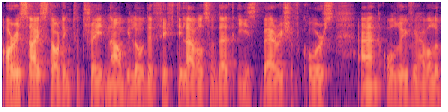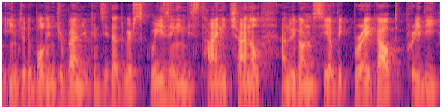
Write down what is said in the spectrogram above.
RSI starting to trade now below the 50 level, so that is bearish of course. And although if we have a look into the Bollinger Band, you can see that we're squeezing in this tiny channel and we're gonna see a big breakout pretty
